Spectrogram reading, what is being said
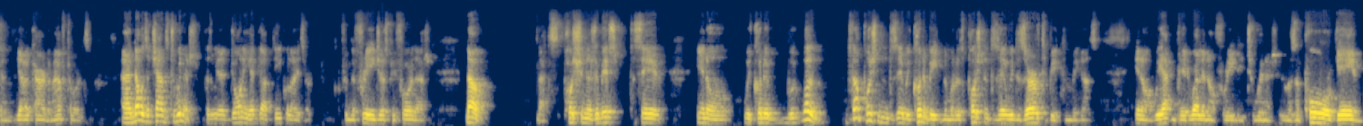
and yellow card him afterwards. And that was a chance to win it because we had Donny had got the equaliser from the free just before that. Now, that's pushing it a bit to say, you know, we could have. Well, it's not pushing to say we could have beaten them, but it's pushing to say we deserve to beat them because, you know, we hadn't played well enough really to win it. It was a poor game,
